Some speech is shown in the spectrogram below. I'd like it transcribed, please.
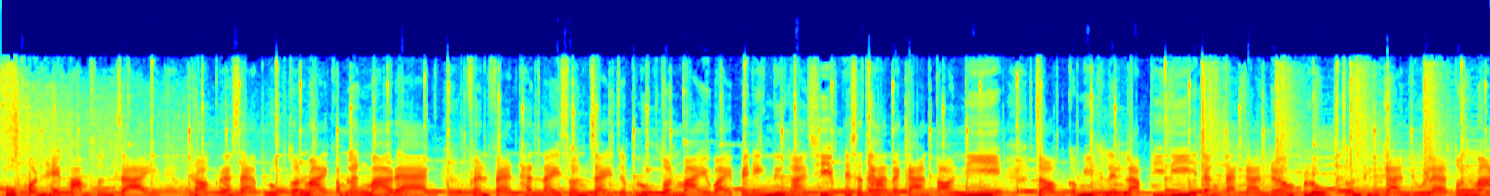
ผู้คนให้ความสนใจ เพราะกระแสปลูกต้นไม้กำลังมาแรง แฟนๆท่านไหนสนใจจะปลูกต้นไม้ไว้เป็นอีกหนึ่งอาชีพในสถานการณ์ตอนนี้ จอมก็มีเคล็ดลับดีๆ ตั้งแต่การเริ่มปลูกจนถึงการดูแลต้นไม้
